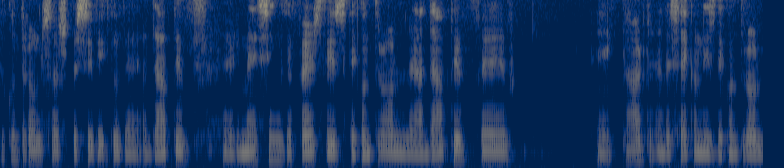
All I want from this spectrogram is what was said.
Two controls are specific to the adaptive remeshing. The first is the control adaptive uh, uh, card and the second is the control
